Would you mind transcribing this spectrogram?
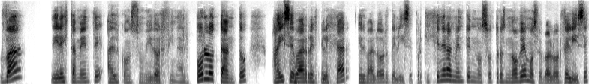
va directamente al consumidor final. Por lo tanto, ahí se va a reflejar el valor del ICE, porque generalmente nosotros no vemos el valor del ICE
